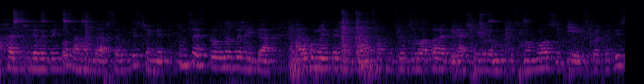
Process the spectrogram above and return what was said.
ახალი ცვლილებები იყოს, არ უნდა არსებობდეს აზრით. თუმცა ეს პროგნოზები და არგუმენტები და საფუძვლებზე ლაპარაკი რა შეიძლება მოხდეს მომავალში კი ექსპერტების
